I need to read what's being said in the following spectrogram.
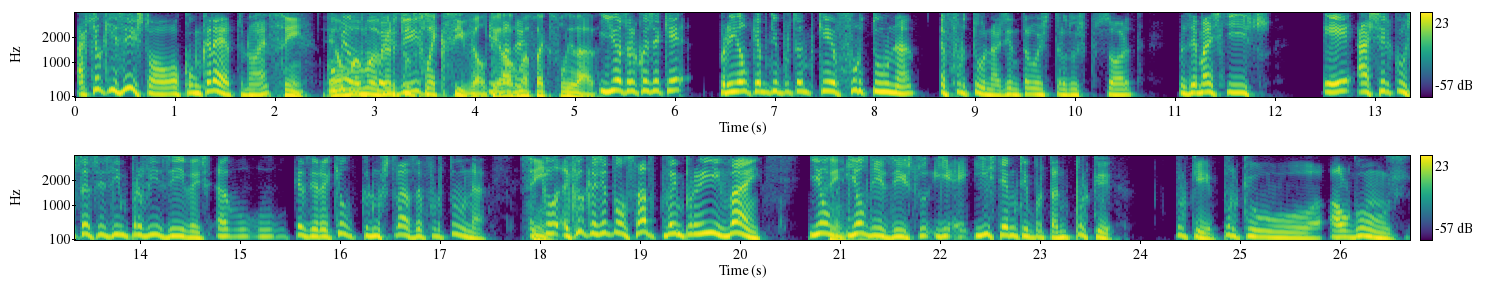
àquilo que existe, ao, ao concreto, não é? Sim, é Como uma, ele uma virtude diz- flexível, ter alguma flexibilidade. E outra coisa que é, para ele, que é muito importante, que é a fortuna. A fortuna, a gente hoje traduz por sorte, mas é mais que isso. É às circunstâncias imprevisíveis. A- o- o- quer dizer, aquilo que nos traz a fortuna. Sim, Aquilo, aquilo que a gente não sabe que vem por aí, vem. E ele, e ele diz isto, e, e isto é muito importante. Porquê? Porquê? Porque o- alguns,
